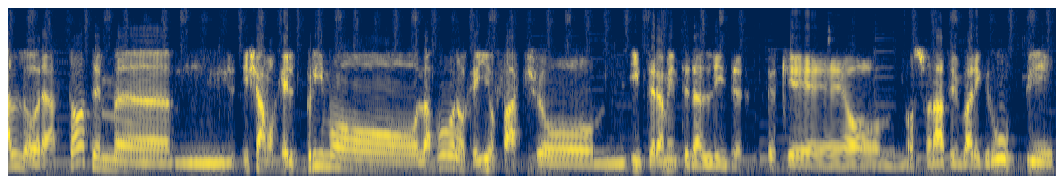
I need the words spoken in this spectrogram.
Allora, Totem ehm, diciamo che è il primo lavoro che io faccio interamente da leader, perché ho, ho suonato in vari gruppi,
